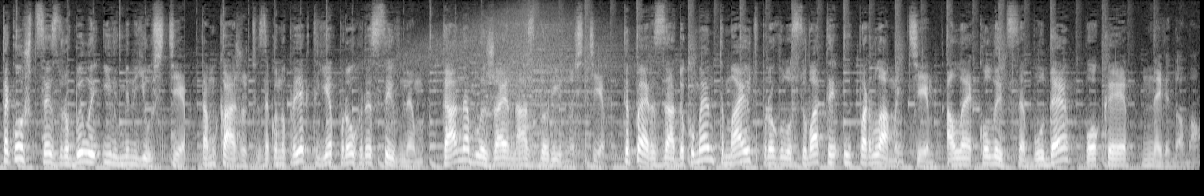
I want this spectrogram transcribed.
Також це зробили і в Мін'юсті. Там кажуть, законопроєкт є прогресивним та наближає нас до рівності. Тепер за документ мають проголосувати у парламенті, але коли це буде, поки невідомо.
